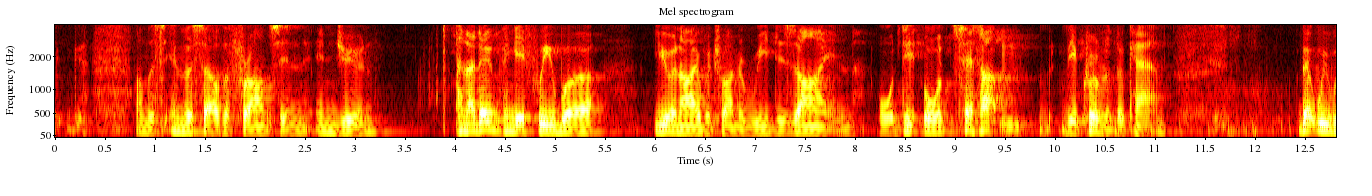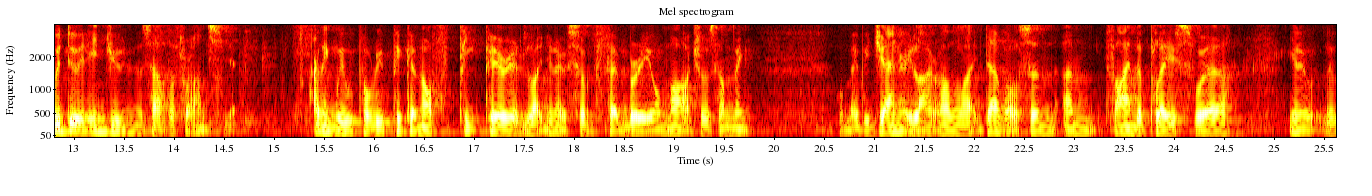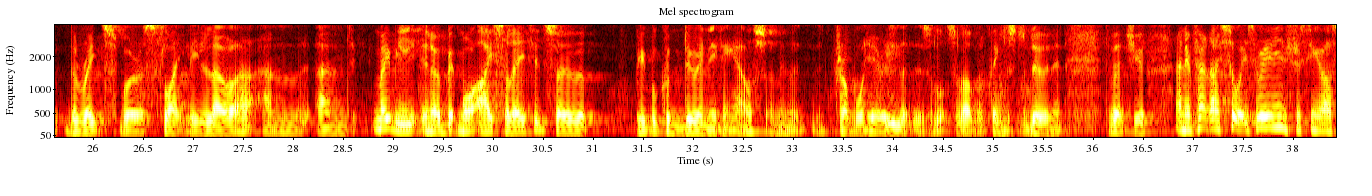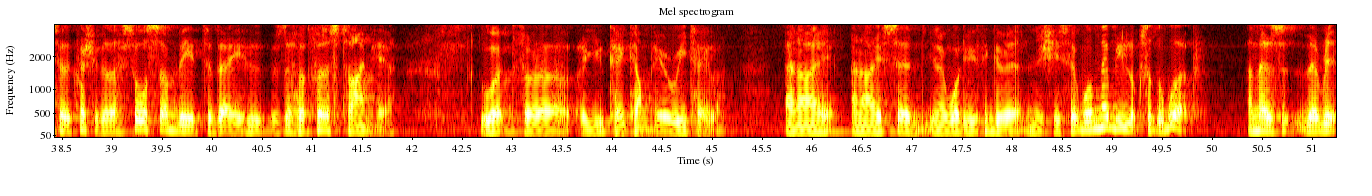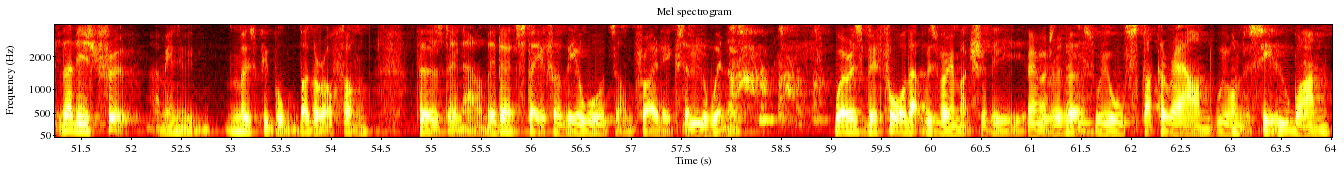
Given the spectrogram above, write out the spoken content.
on the in the south of France in in June. And I don't think if we were, you and I were trying to redesign or di- or set up mm. the equivalent of Cannes, that we would do it in June in the south of France. Yeah. I think we would probably pick an off-peak period, like you know, sort of February or March or something, or maybe January, like rather like Davos, and, and find a place where, you know, the, the rates were slightly lower and and maybe you know a bit more isolated, so that people couldn't do anything else. I mean, the, the trouble here is mm. that there's lots of other things to do in it, to virtue. And in fact, I saw it's really interesting you asked me the question because I saw somebody today who it was her first time here who worked for a, a UK company, a retailer. And I, and I said, you know, what do you think of it? And she said, well, nobody looks at the work. And there's, there, that is true. I mean, most people bugger off on Thursday now. They don't stay for the awards on Friday except the winners. Whereas before, that was very much the Very much reverse. We all stuck around. We wanted to see who won,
